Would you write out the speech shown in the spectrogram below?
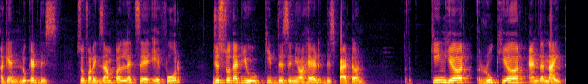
again look at this. So for example let's say a4 just so that you keep this in your head this pattern. King here rook here and the knight.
